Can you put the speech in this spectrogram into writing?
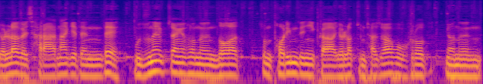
연락을 잘 안 하게 됐는데 뭐 누나 입장에서는 너가 좀 덜 힘드니까 연락 좀 자주 하고 그러면은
